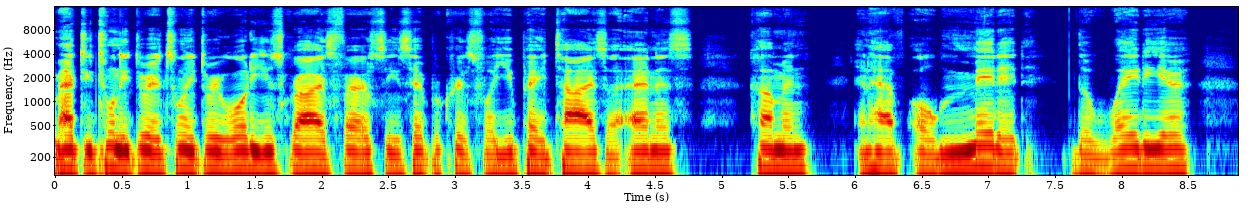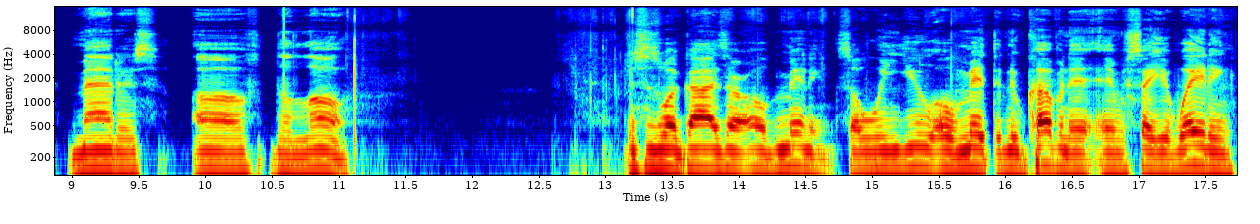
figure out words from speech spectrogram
Matthew 23 and 23, What do you scribes, Pharisees, hypocrites, for you pay tithes of anise, cumin, and have omitted the weightier matters of the law. This is what guys are omitting. So when you omit the new covenant and say you're waiting,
